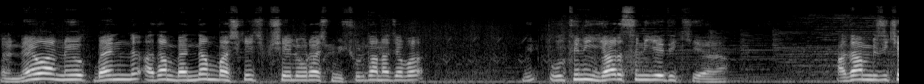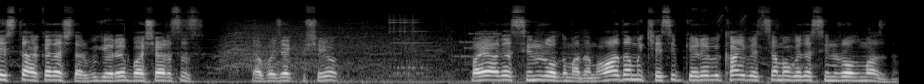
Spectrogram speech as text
Ya ne var ne yok. Ben adam benden başka hiçbir şeyle uğraşmıyor. Şuradan acaba ultinin yarısını yedik ya. Adam bizi kesti arkadaşlar. Bu görev başarısız. Yapacak bir şey yok. Bayağı da sinir oldum adama. O adamı kesip görevi kaybetsem o kadar sinir olmazdım.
